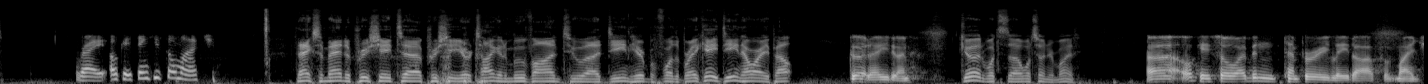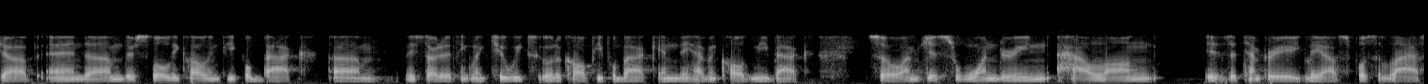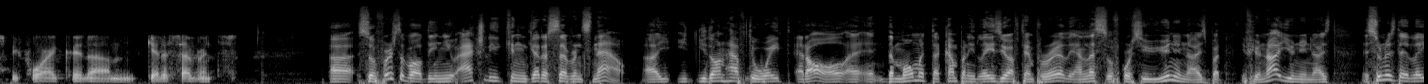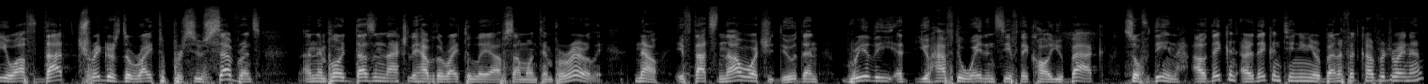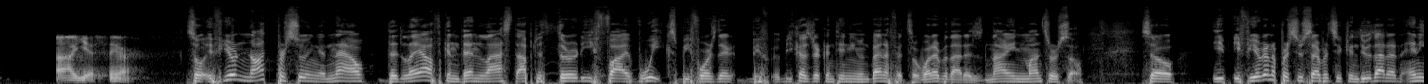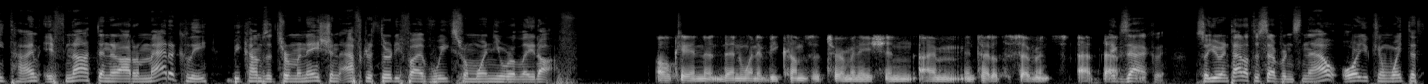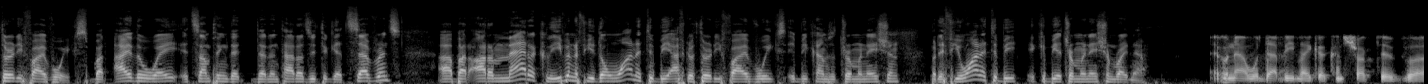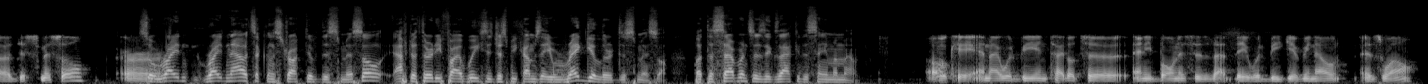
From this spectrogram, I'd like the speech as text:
Right. Okay. Thank you so much. Thanks, Amanda. Appreciate uh, appreciate your time. Going to move on to uh, Dean here before the break. Hey, Dean, how are you, pal? Good. How you doing? Good. What's uh, what's on your mind? Uh, okay, so I've been temporarily laid off of my job, and um, they're slowly calling people back. Um, they started, I think, like two weeks ago to call people back, and they haven't called me back. So I'm just wondering how long is a temporary layoff supposed to last before I could um, get a severance? Uh, so first of all, Dean, you actually can get a severance now. Uh, you, you, don't have to wait at all. Uh, and the moment the company lays you off temporarily, unless of course you unionize, but if you're not unionized, as soon as they lay you off, that triggers the right to pursue severance an employer doesn't actually have the right to lay off someone temporarily. Now, if that's not what you do, then really uh, you have to wait and see if they call you back. So, Dean, are they con- are they continuing your benefit coverage right now? Uh, yes, they are. So if you're not pursuing it now, the layoff can then last up to 35 weeks before they're, because they're continuing benefits or whatever that is, nine months or so. So if, if you're going to pursue severance, you can do that at any time. If not, then it automatically becomes a termination after 35 weeks from when you were laid off. Okay, and then when it becomes a termination, I'm entitled to severance at that. Exactly. Point. So you're entitled to severance now, or you can wait the 35 weeks. But either way, it's something that, that entitles you to get severance. Uh, but automatically, even if you don't want it to be after 35 weeks, it becomes a termination. But if you want it to be, it could be a termination right now. Now, would that be like a constructive uh, dismissal? Or? So right right now it's a constructive dismissal. After 35 weeks, it just becomes a regular dismissal. But the severance is exactly the same amount. Okay, and I would be entitled to any bonuses that they would be giving out as well.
